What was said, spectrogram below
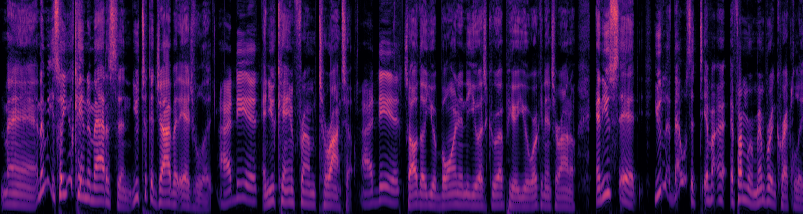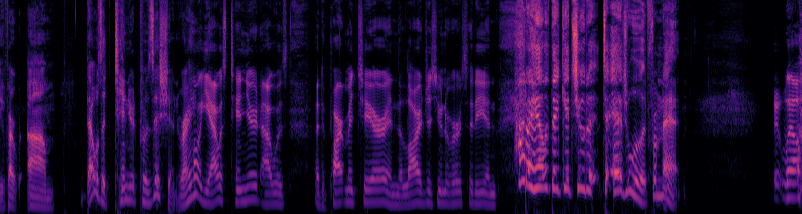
Man, let me. So you came to Madison. You took a job at Edgewood, I did. and you came from Toronto. I did. So although you were born in the U.S., grew up here, you were working in Toronto, and you said you that was a if, I, if I'm remembering correctly, if I um that was a tenured position, right? Oh yeah, I was tenured. I was a department chair in the largest university, and How the hell did they get you to, to Edgewood from that? well,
